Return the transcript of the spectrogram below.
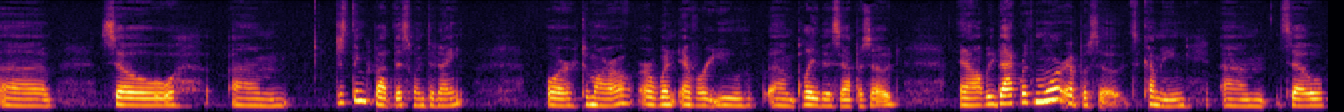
Uh, so um, just think about this one tonight or tomorrow or whenever you um, play this episode and I'll be back with more episodes coming. Um, so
